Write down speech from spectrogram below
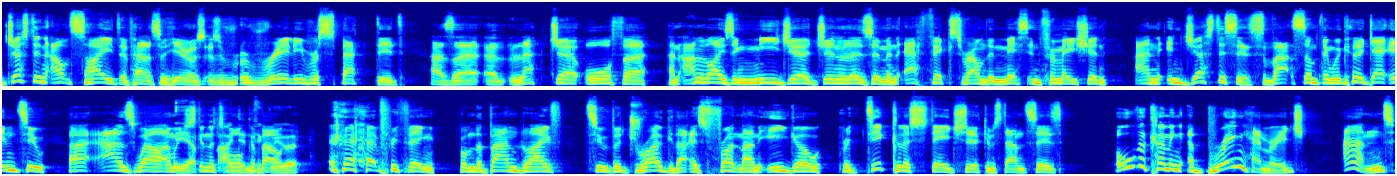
Justin outside of Hell is for Heroes is really respected as a, a lecture, author, and analyzing media, journalism, and ethics around the misinformation and injustices. So that's something we're going to get into uh, as well. And we're just going to talk about everything from the band life to the drug that is frontman ego, ridiculous stage circumstances, overcoming a brain hemorrhage, and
